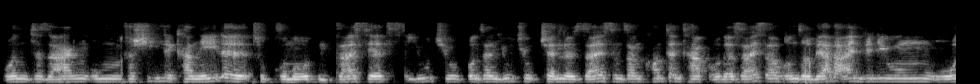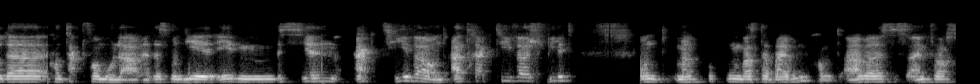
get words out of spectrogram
und sagen, um verschiedene Kanäle zu promoten. Sei es jetzt YouTube, unseren YouTube-Channel, sei es unseren Content Hub oder sei es auch unsere Werbeeinwilligungen oder Kontaktformulare, dass man die eben ein bisschen aktiver und attraktiver spielt und mal gucken, was dabei rumkommt. Aber es ist einfach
